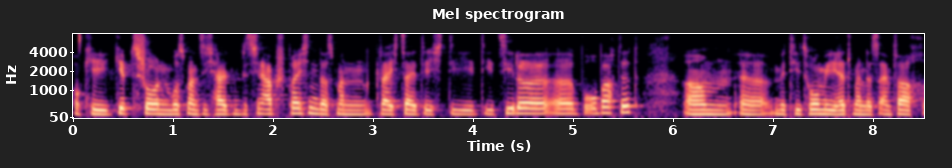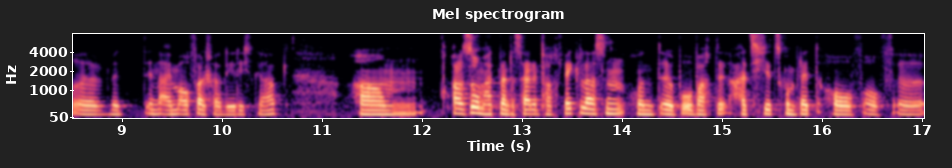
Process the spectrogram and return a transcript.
okay, gibt es schon, muss man sich halt ein bisschen absprechen, dass man gleichzeitig die, die Ziele äh, beobachtet. Ähm, äh, mit Hitomi hätte man das einfach äh, mit in einem Aufwasch erledigt gehabt. Ähm, Außerdem hat man das halt einfach weglassen und äh, beobachtet, hat sich jetzt komplett auf, auf äh,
